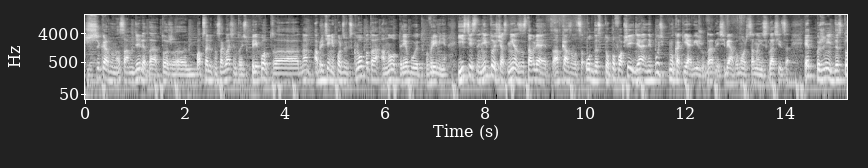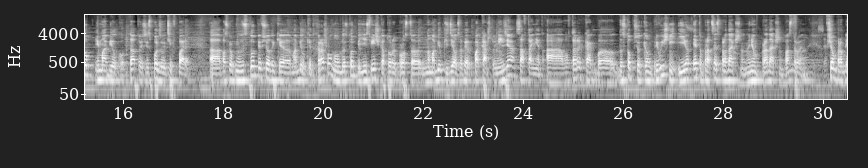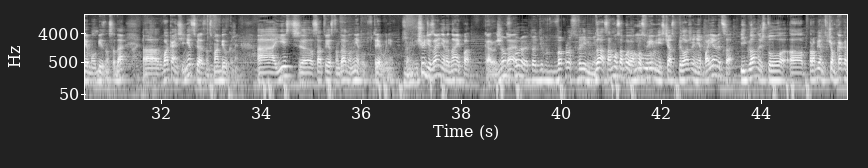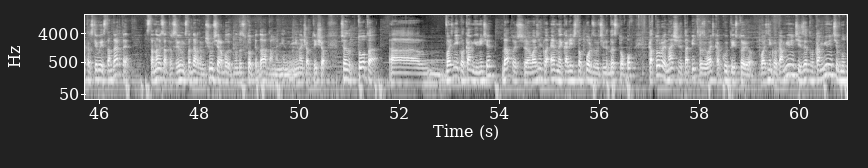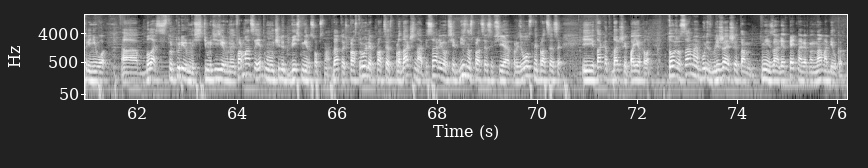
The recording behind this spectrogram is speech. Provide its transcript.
Шикарно на самом деле, да, тоже абсолютно согласен. То есть переход э, на обретение пользовательского опыта, оно требует времени. Естественно, никто сейчас не заставляет отказываться от десктопов. Вообще идеальный путь, ну, как я вижу, да, для себя, вы можете со мной не согласиться, это поженить десктоп и мобилку, да, то есть использовать их в паре. А, поскольку на десктопе все-таки мобилки это хорошо, но на десктопе есть вещи, которые просто на мобилке сделать, во-первых, пока что нельзя, софта нет, а во-вторых, как бы десктоп все-таки он привычней, и это процесс продакшена, на нем продакшн построен. В чем проблема у бизнеса, да? А, вакансий нет, связанных с мобилками, а есть, э, соответственно, да, ну нет вот в требованиях. Еще дизайнера на iPad, короче, Ну, да. скоро это д- вопрос времени. Да, само собой, вопрос Ну. времени сейчас приложение появится. И главное, что э, проблема в чем, как отраслевые стандарты становятся отраслевыми стандартами. Почему все работают на десктопе, да, там, а не, не на чем-то еще. Все, кто-то э, возникло комьюнити, да, то есть э, возникло энное количество пользователей десктопов, которые начали топить, развивать какую-то историю. Возникло комьюнити, из этого комьюнити внутри него э, была структурированная, систематизированная информация, и этому научили весь мир, собственно, да, то есть простроили процесс продакшена, описали его, все бизнес-процессы, все производственные процессы, и так это дальше и поехало. То же самое будет в ближайшие, там, не знаю, лет 5, наверное, на мобилках.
